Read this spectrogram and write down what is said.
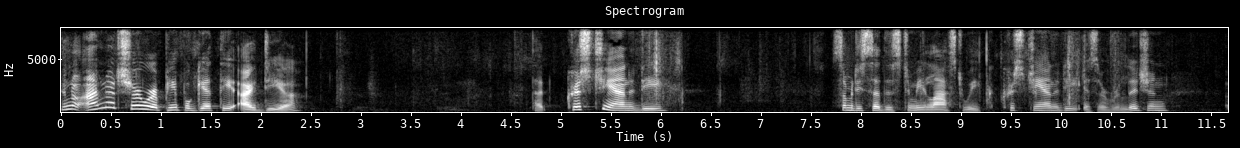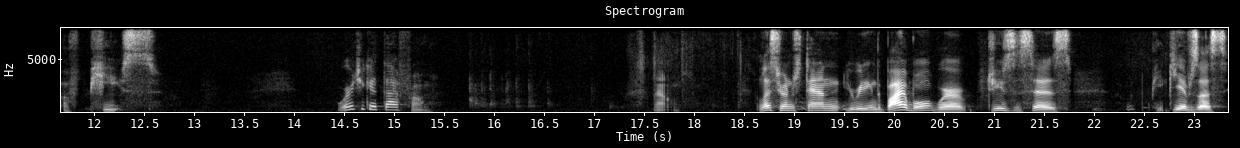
You know, I'm not sure where people get the idea that Christianity Somebody said this to me last week Christianity is a religion of peace. Where'd you get that from? Now, unless you understand you're reading the Bible where Jesus says he gives us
